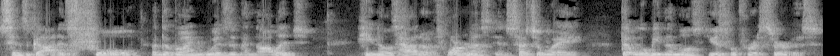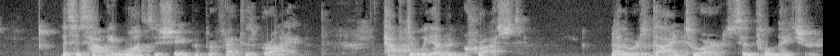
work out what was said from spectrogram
Since God is full of divine wisdom and knowledge, He knows how to form us in such a way that will be the most useful for His service. This is how He wants to shape and perfect His bride. After we have been crushed, in other words, died to our sinful nature,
